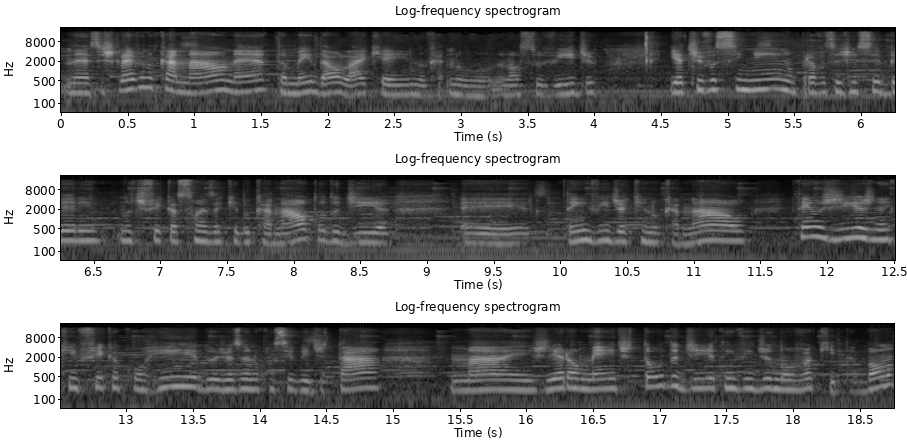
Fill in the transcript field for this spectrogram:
né, se inscreve no canal, né? Também dá o like aí no, no, no nosso vídeo e ativa o sininho para vocês receberem notificações aqui do canal todo dia. É, tem vídeo aqui no canal. Tem os dias né, que fica corrido, às vezes eu não consigo editar, mas geralmente todo dia tem vídeo novo aqui, tá bom?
